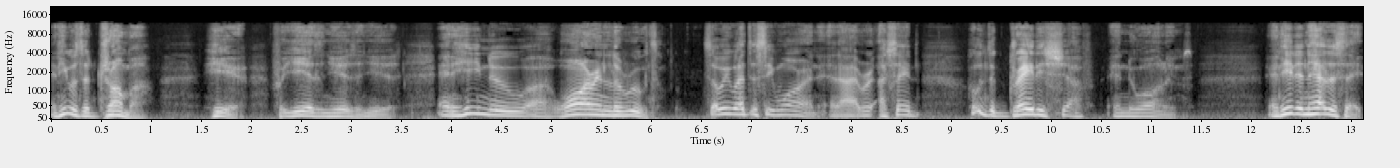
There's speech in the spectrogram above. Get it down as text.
and he was a drummer here for years and years and years. And he knew uh, Warren LeRuth. So we went to see Warren, and I, I said, Who's the greatest chef in New Orleans? And he didn't hesitate.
